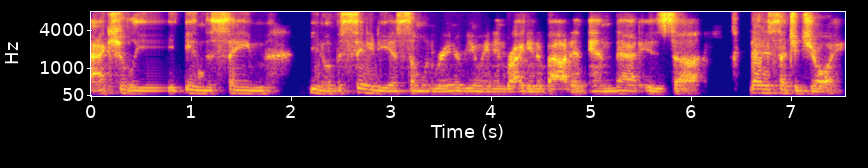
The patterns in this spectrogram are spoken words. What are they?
actually in the same, you know, vicinity as someone we're interviewing and writing about. And, and that is, uh, that is such a joy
